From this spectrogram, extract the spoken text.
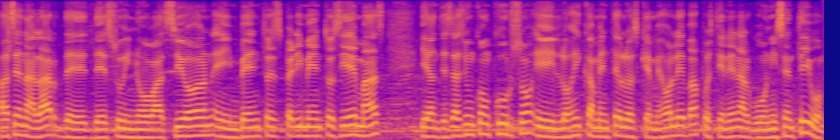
hacen alarde de, de su innovación e inventos, experimentos y demás, y donde se hace un concurso y lógicamente los que mejor les va pues tienen algún incentivo.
